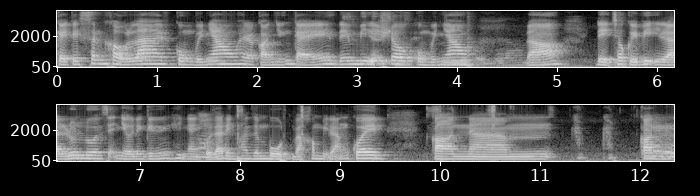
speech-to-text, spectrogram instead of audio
cái cái sân khấu live cùng với nhau hay là có những cái đêm mini show cùng với nhau đó. Để cho quý vị là luôn luôn sẽ nhớ đến cái hình ảnh của gia đình Hoa Dâm Bụt và không bị lãng quên. Còn à, còn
